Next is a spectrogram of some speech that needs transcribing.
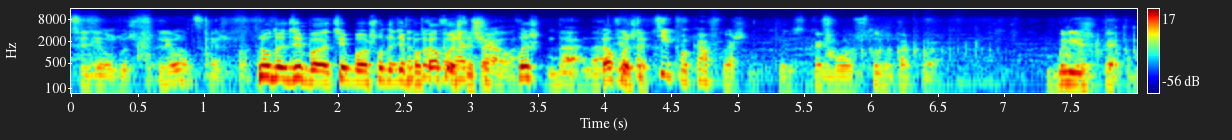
все дело будет шпаклеваться, конечно, потом. Ну, да, типа, типа что-то типа кафешника. начало. Слышь? Да, да. Кафешник. Это типа кафешник. То есть, как бы вот что-то такое. Ближе к этому.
